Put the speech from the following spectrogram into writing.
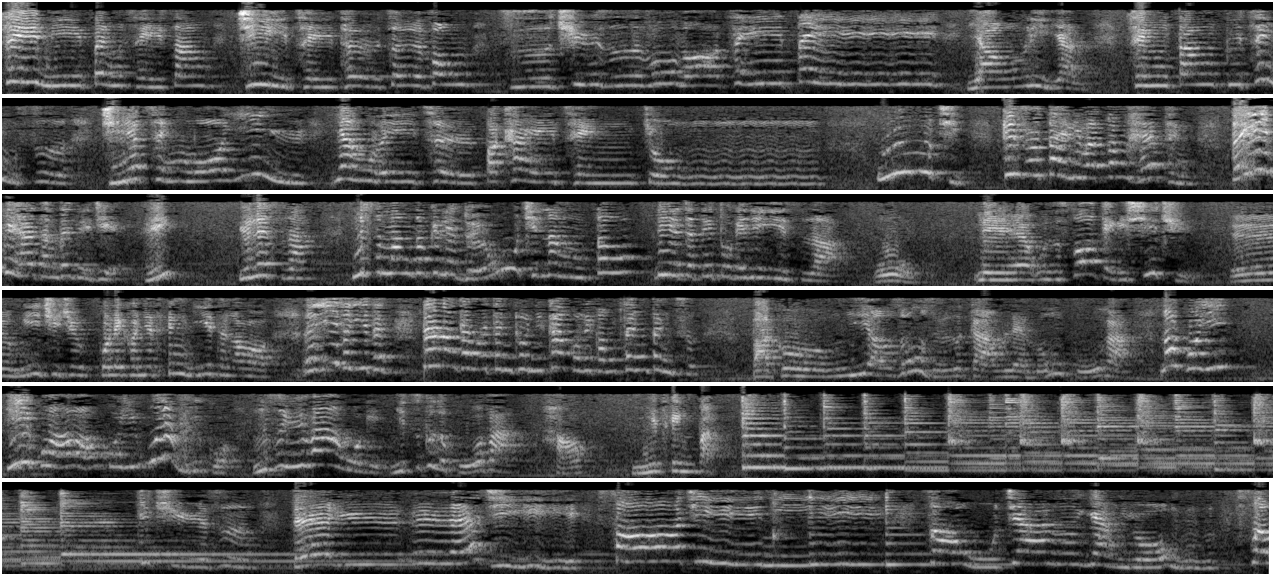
这年本车上，几吹头走风，自去是无法吹对。姚丽人曾当过正事，结成罗衣女，养为丑，不开城中。我去，给夫带你娃长海疼，对比还疼得对劲。哎，原来是啊，你是忙着给你对武器能多，你这得多给你意思啊？哦，来，我是少给你洗去。呃，我一起去过来看你疼，你疼啊？呃，一疼一疼，当然赶快疼够，你赶过来看等等吃。不过你要从就是搞来蒙古啊，那可以，一过二过一，我让你过，我是预防我的，你这个是过吧？好，你听吧。将杨勇手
